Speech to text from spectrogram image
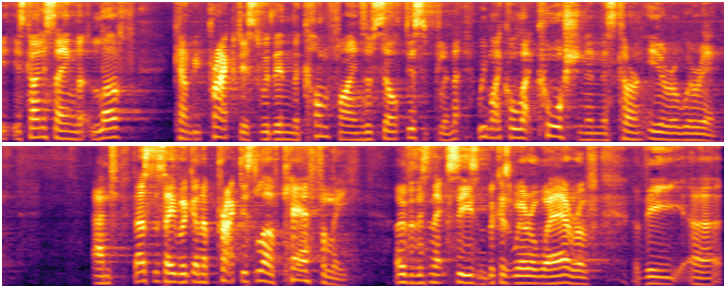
it's kind of saying that love can be practiced within the confines of self discipline. We might call that caution in this current era we're in. And that's to say, we're going to practice love carefully over this next season because we're aware of the, uh,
